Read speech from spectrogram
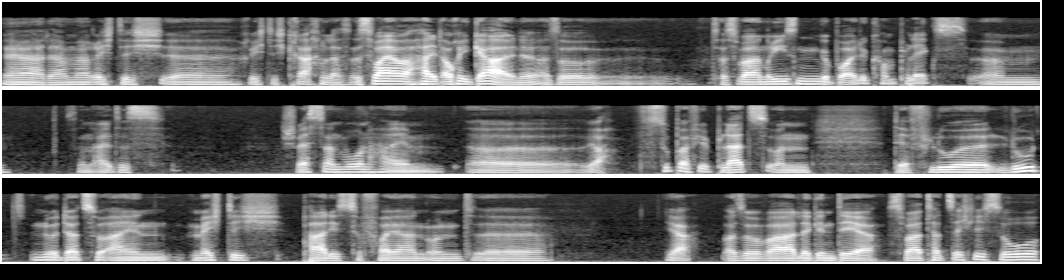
Ja, da haben wir richtig, äh, richtig krachen lassen. Es war ja halt auch egal, ne? Also, das war ein riesen Gebäudekomplex. Ähm, so ein altes Schwesternwohnheim. Äh, ja, super viel Platz und der Flur lud nur dazu ein, mächtig Partys zu feiern und äh, ja, also war legendär. Es war tatsächlich so,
